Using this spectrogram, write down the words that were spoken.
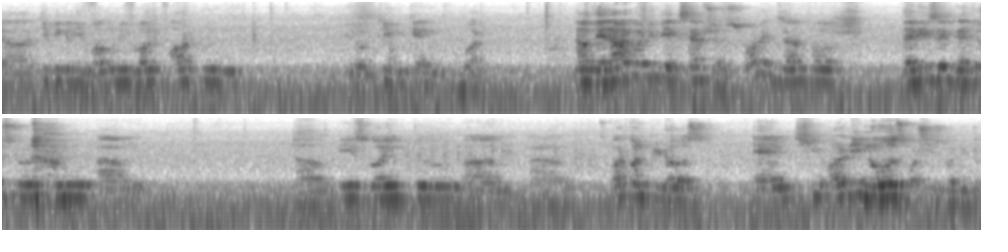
uh, typically only one or two, you know, team can work. Now there are going to be exceptions. For example, there is a graduate student who um, um, is going to um, um, work on PREDOSE and she already knows what she's going to do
